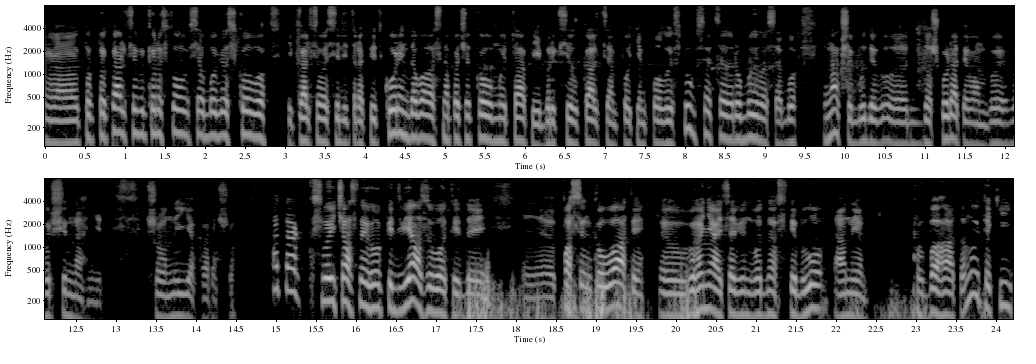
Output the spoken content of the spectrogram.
Е, Тобто кальцій використовувався обов'язково, і кальцієва селітра під корінь давалась на початковому етапі, і бриксіл кальцієм потім по листу все це робилося, бо інакше буде е, дошкуляти вам вершинна гніль, що не є хорошо. А так своєчасно його підв'язувати, де е, пасинкувати, виганяється він в одне стебло, а не багато. Ну і такий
